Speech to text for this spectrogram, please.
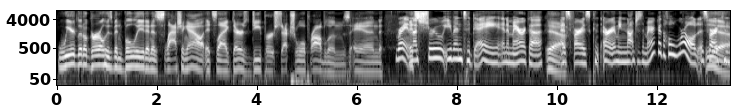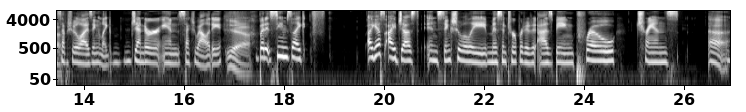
weird little girl who's been bullied and is slashing out. It's like there's deeper sexual problems and Right, and that's true even today in America. Yeah. As far as, con- or I mean, not just America, the whole world, as far Yeah. as conceptualizing like gender and sexuality. yeah. But it seems like, f- I guess I just instinctually misinterpreted it as being pro trans, uh,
